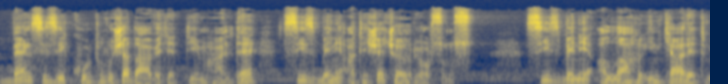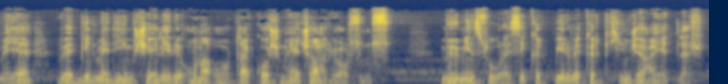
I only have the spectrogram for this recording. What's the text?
ben sizi kurtuluşa davet ettiğim halde siz beni ateşe çağırıyorsunuz. Siz beni Allah'ı inkar etmeye ve bilmediğim şeyleri ona ortak koşmaya çağırıyorsunuz. Mümin Suresi 41 ve 42. ayetler.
